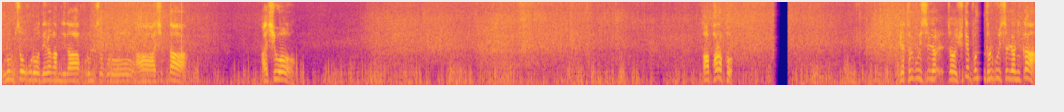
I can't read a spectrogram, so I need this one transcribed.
구름 속으로 내려갑니다. 구름 속으로. 아, 아쉽다. 아쉬워. 아, 팔 아프. 얘 들고 있으려, 저 휴대폰 들고 있으려니까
